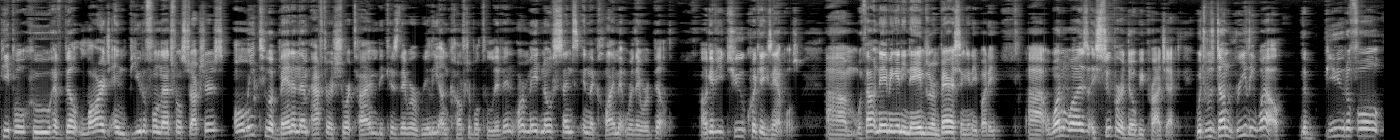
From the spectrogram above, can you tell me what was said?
people who have built large and beautiful natural structures only to abandon them after a short time because they were really uncomfortable to live in or made no sense in the climate where they were built. I'll give you two quick examples. Um, without naming any names or embarrassing anybody, uh, one was a super adobe project, which was done really well. The beautiful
